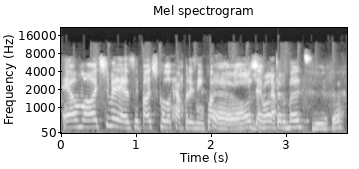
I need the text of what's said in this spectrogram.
É uma ótima ideia. Você pode colocar, por exemplo, a é, comida. É uma pra, alternativa.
